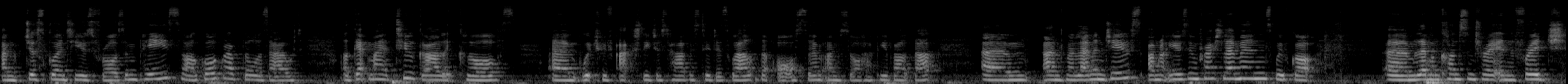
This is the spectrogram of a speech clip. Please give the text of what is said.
I'm just going to use frozen peas. So I'll go grab those out. I'll get my two garlic cloves um, which we've actually just harvested as well. They're awesome. I'm so happy about that. Um, and my lemon juice. I'm not using fresh lemons. We've got um, lemon concentrate in the fridge.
